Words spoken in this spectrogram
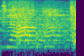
家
